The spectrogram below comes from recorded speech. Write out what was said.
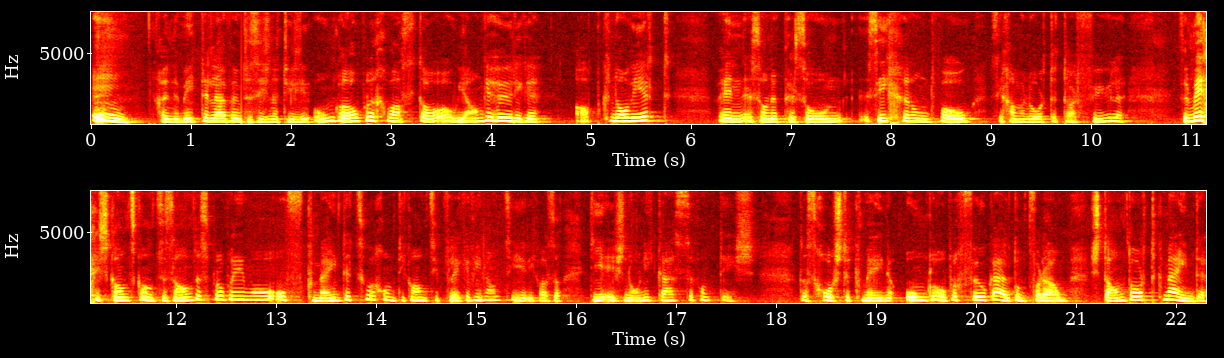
ähm, können miterleben. Das ist natürlich unglaublich, was da alle Angehörigen abgenommen wird, wenn so eine Person sicher und wohl sich an einem Ort fühlen Für mich ist ganz, ganz ein anderes Problem auch auf die Gemeinden zukommt, die ganze Pflegefinanzierung. Also die ist noch nicht gegessen vom Tisch. Das kostet Gemeinden unglaublich viel Geld und vor allem Standortgemeinden,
